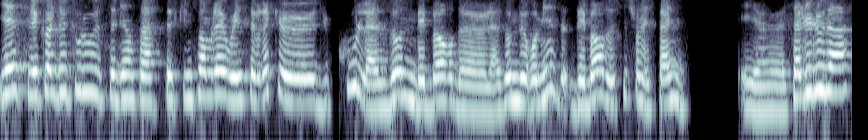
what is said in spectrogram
Yes, l'école de Toulouse, c'est bien ça. C'est ce qui me semblait. Oui, c'est vrai que du coup la zone déborde, la zone de remise déborde aussi sur l'Espagne. Et salut Luna.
